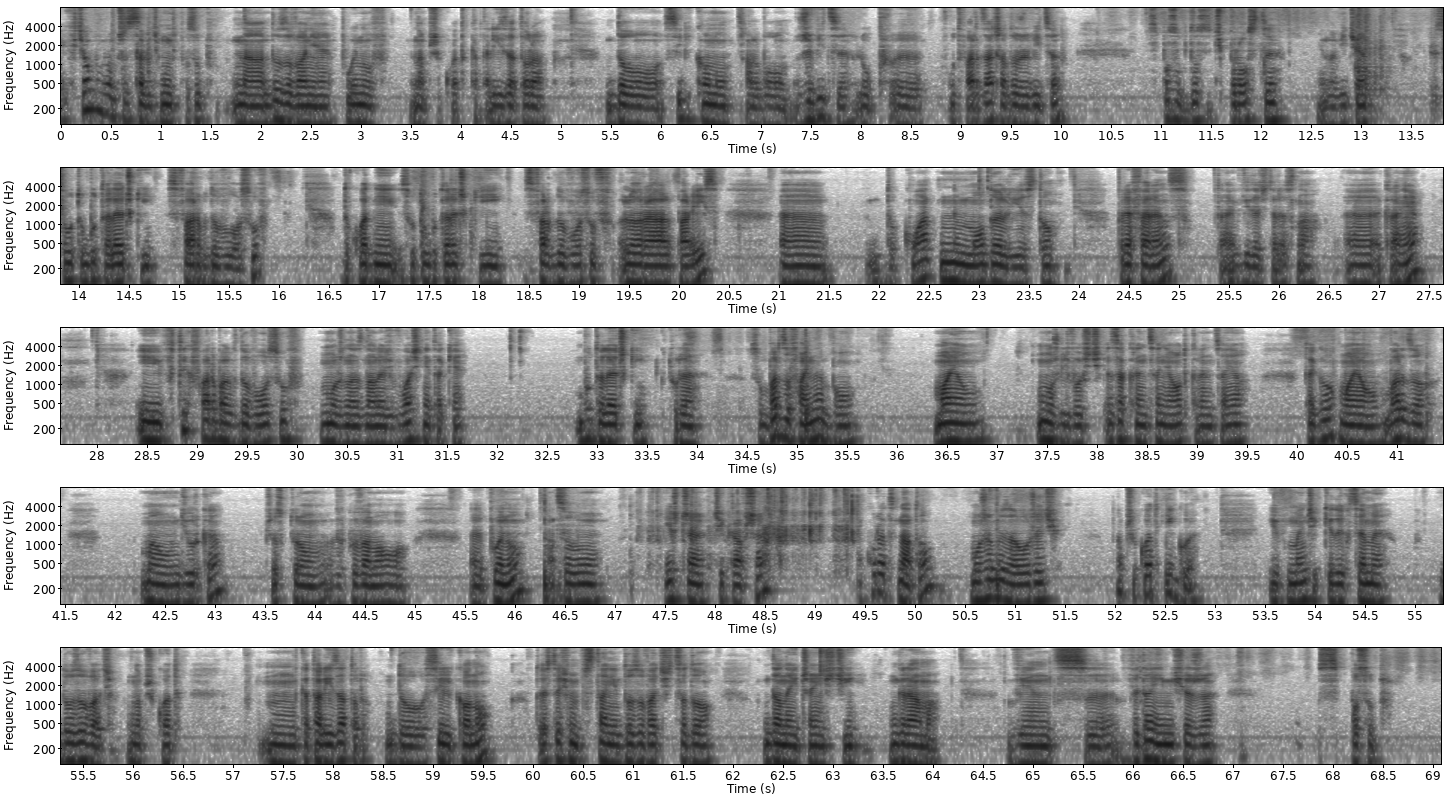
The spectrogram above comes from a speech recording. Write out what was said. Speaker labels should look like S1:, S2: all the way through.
S1: Chciałbym Wam przedstawić mój sposób na dozowanie płynów, na przykład katalizatora do silikonu albo żywicy lub y, utwardzacza do żywicy. W sposób dosyć prosty, mianowicie są to buteleczki z farb do włosów. Dokładniej są to buteleczki z farb do włosów L'Oréal Paris. E, dokładny model jest to Preference, tak jak widać teraz na e, ekranie. I w tych farbach do włosów można znaleźć właśnie takie buteleczki, które są bardzo fajne, bo mają możliwość zakręcenia, odkręcenia tego. Mają bardzo małą dziurkę, przez którą wypływa mało e, płynu. A co jeszcze ciekawsze, akurat na to możemy założyć na przykład igłę. I w momencie, kiedy chcemy dozować na przykład katalizator do silikonu, to jesteśmy w stanie dozować co do danej części grama. Więc y, wydaje mi się, że sposób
